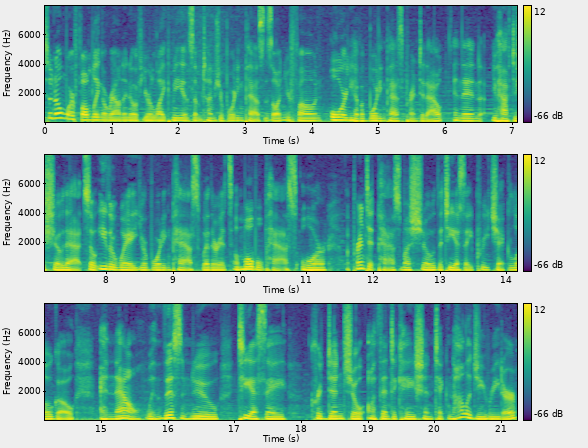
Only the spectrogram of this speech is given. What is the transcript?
So no more fumbling around. I know if you're like me and sometimes your boarding pass is on your phone or you have a boarding pass printed out and then you have to show that. So either way, your boarding pass, whether it's a mobile pass or a printed pass, must show the TSA pre-check logo. And now with this new TSA credential authentication technology reader.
